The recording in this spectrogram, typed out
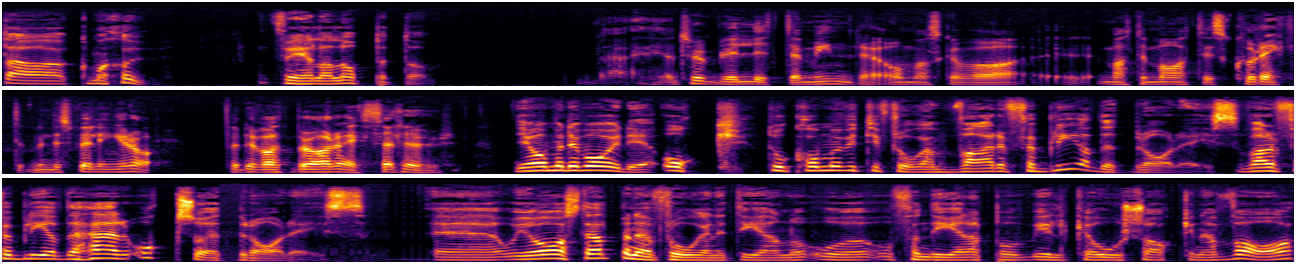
8,7 för hela loppet då. Jag tror det blir lite mindre om man ska vara eh, matematiskt korrekt, men det spelar ingen roll. För det var ett bra race, eller hur? Ja, men det var ju det. Och då kommer vi till frågan, varför blev det ett bra race? Varför blev det här också ett bra race? Eh, och jag har ställt mig den här frågan lite grann och, och, och funderat på vilka orsakerna var.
